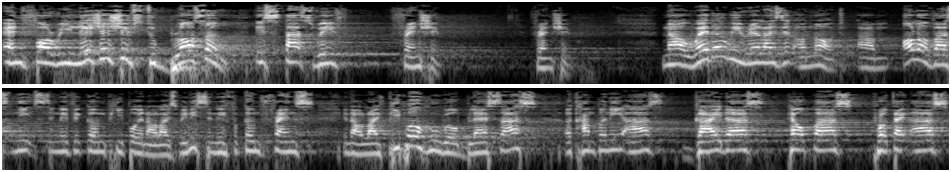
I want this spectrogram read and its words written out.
And for relationships to blossom, it starts with friendship. Friendship. Now, whether we realize it or not, um, all of us need significant people in our lives. We need significant friends in our life. People who will bless us, accompany us, guide us, help us, protect us,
